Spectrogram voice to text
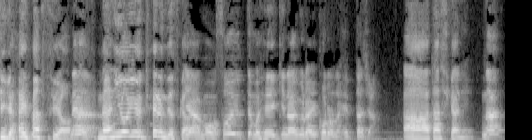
違いますよ、ねえ。何を言ってるんですか。いやもうそう言っても平気なぐらいコロナ減ったじゃんああ確かに。な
